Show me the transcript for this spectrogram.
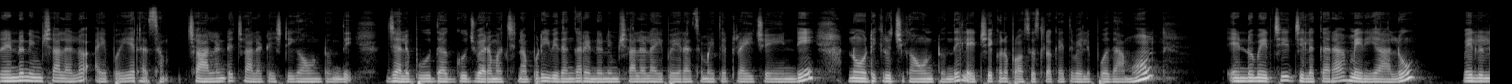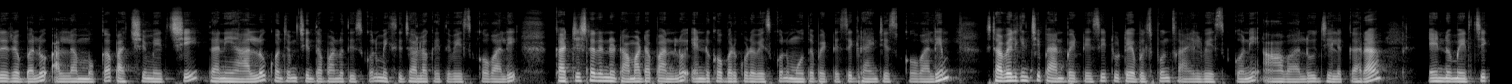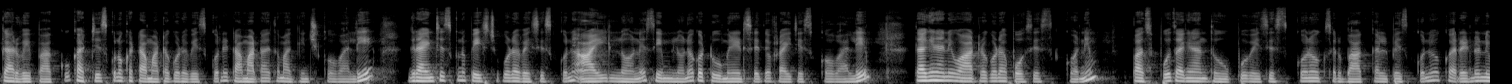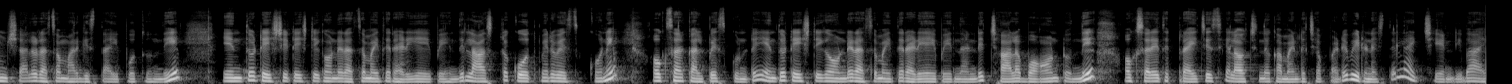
రెండు నిమిషాలలో అయిపోయే రసం. చాలా అంటే చాలా టేస్టీగా ఉంటుంది. జలుబు దగ్గు జ్వరం వచ్చినప్పుడు ఈ విధంగా రెండు నిమిషాలలో అయిపోయే రసం అయితే ట్రై చేయండి. నోటికి రుచిగా ఉంటుంది. లేట్ చేయకుండా ప్రాసెస్లోకి అయితే వెళ్ళిపోదాము. ఎండుమిర్చి జీలకర్ర మిరియాలు వెల్లుల్లి రెబ్బలు అల్లం ముక్క పచ్చిమిర్చి ధనియాలు కొంచెం చింతపండు తీసుకొని మిక్సీ జార్లోకి అయితే వేసుకోవాలి. కట్ చేసిన రెండు టమాటా పండ్లు ఎండు కొబ్బరి కూడా వేసుకొని మూత పెట్టేసి గ్రైండ్ చేసుకోవాలి. స్టవ్ వెలిగించి ప్యాన్ పెట్టేసి టూ టేబుల్ స్పూన్స్ ఆయిల్ వేసుకొని ఆవాలు జీలకర్ర ఎండుమిర్చి కరివేపాకు కట్ చేసుకుని ఒక టమాటా కూడా వేసుకొని టమాటా అయితే మగ్గించుకోవాలి. గ్రైండ్ చేసుకున్న పేస్ట్ కూడా వేసేసుకొని ఆయిల్లోనే సిమ్లోనే ఒక టూ మినిట్స్ అయితే ఫ్రై చేసుకోవాలి. తగినన్ని వాటర్ కూడా పోసేసుకొని పసుపు తగినంత ఉప్పు వేసేసుకొని ఒకసారి బాగా కలిపేసుకొని ఒక రెండు నిమిషాలు రసం మరిగిస్తే అయిపోతుంది. ఎంతో టేస్టీ టేస్టీగా ఉండే రసం అయితే రెడీ అయిపోయింది. లాస్ట్లో కొత్తిమీర వేసుకొని ఒకసారి కలిపేసుకుంటే ఎంతో టేస్టీగా ఉండే రసం అయితే రెడీ అయిపోయిందండి. చాలా బాగుంటుంది. ఒకసారి అయితే ట్రై చేసి ఎలా వచ్చిందో కమెంట్లో చెప్పండి. వీడియో నచ్చితే లైక్ చేయండి. బాయ్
